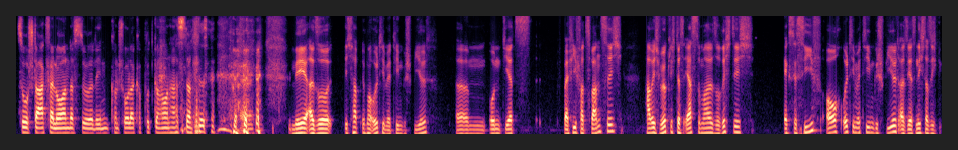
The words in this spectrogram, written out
so stark verloren, dass du den Controller kaputt gehauen hast? nee, also ich habe immer Ultimate Team gespielt ähm, und jetzt bei FIFA 20 habe ich wirklich das erste Mal so richtig exzessiv auch Ultimate Team gespielt. Also jetzt nicht, dass ich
